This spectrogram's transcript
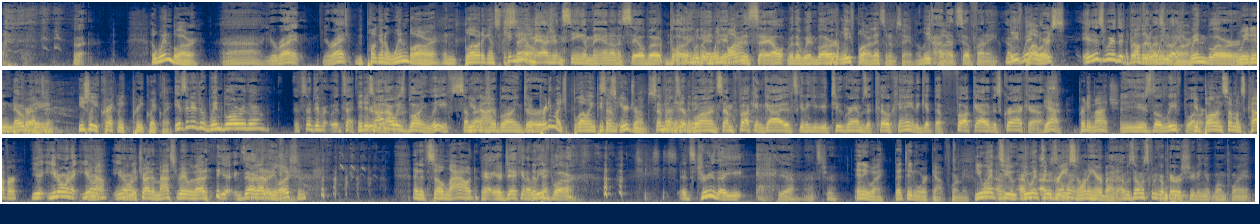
What? a wind blower. Ah, you're right. You're right. We plug in a wind blower and blow it against the Can sail Can you imagine seeing a man on a sailboat blowing With a wind wind into blower? the sail with a wind blower? with a leaf blower. That's what I'm saying. A leaf God, blower. that's so funny. Leaf wind- blowers. It is weird that I both of a us wind were blower. like wind blower. We didn't Nobody. Usually, you correct me pretty quickly. Isn't it a wind blower though? It's no different. It's not, It is You're not always blower. blowing leaves. Sometimes You're not. are blowing dirt. You're pretty much blowing people's Some- eardrums. Sometimes you're anything. blowing some fucking guy that's going to give you two grams of cocaine to get the fuck out of his crack house. Yeah, pretty much. And you use the leaf blower. You're blowing someone's cover. you, you don't want to. You, You don't. know, wanna- you don't when want they're trying to masturbate without any, Yeah, exactly. without any lotion, and it's so loud. Yeah, your dick in a leaf thing- blower. Jesus. It's true though. You, yeah, that's true. Anyway, that didn't work out for me. You Well, went I was- to I- you went I to was Greece. almost- I want to hear about it. I was almost going to go parachuting at one point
